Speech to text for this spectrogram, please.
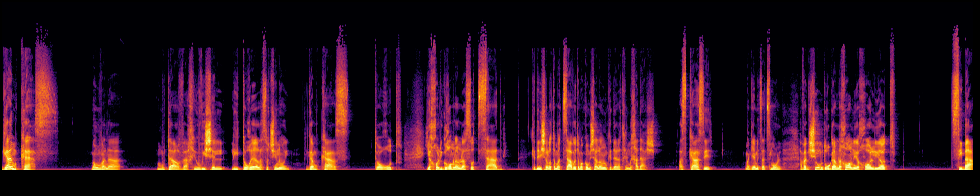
גם כעס, במובן המותר והחיובי של להתעורר, לעשות שינוי, גם כעס, התעוררות, יכול לגרום לנו לעשות צעד כדי לשנות את המצב או את המקום שלנו, כדי להתחיל מחדש. אז כעס מגיע מצד שמאל, אבל כשהוא מתורגם נכון, הוא יכול להיות סיבה,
